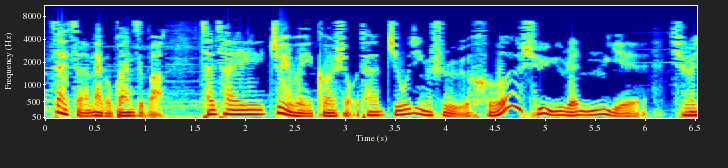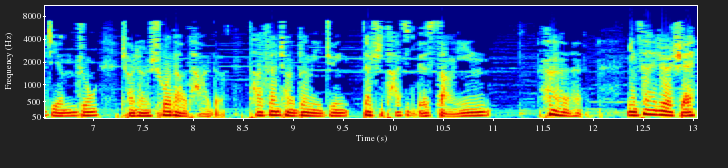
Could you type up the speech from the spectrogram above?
再次来卖个关子吧。猜猜这位歌手他究竟是何许人也？其实节目中常常说到他的，他翻唱邓丽君，但是他自己的嗓音，呵呵，你猜这是谁？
